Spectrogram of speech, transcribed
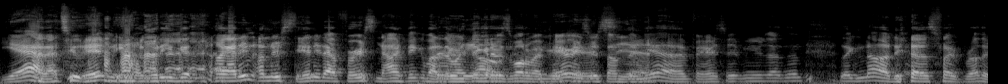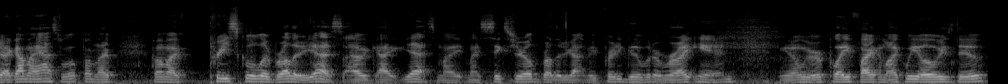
yeah, that's who hit me. Like, what do you get? Like, I didn't understand it at first. Now I think about it. They were like, thinking oh, it was one of my parents, parents, or something. yeah. Yeah. my parents hit me or something. Like, no, dude, that was my brother. I got my ass whooped by my by my preschooler brother. Yes, I, I yes, my my six year old brother got me pretty good with a right hand. You know, we were play fighting like we always do.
